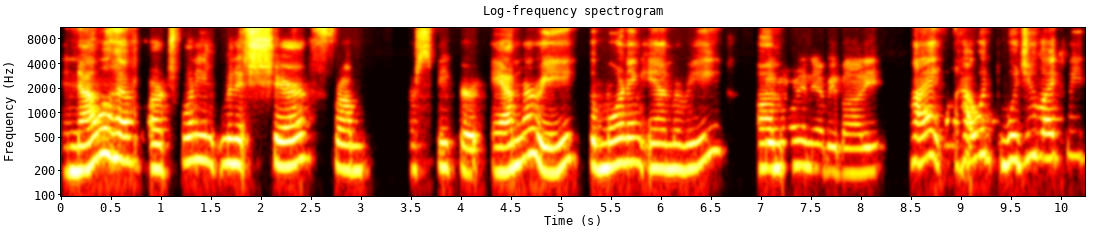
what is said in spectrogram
And now we'll have our 20 minute share from our speaker, Anne Marie. Good morning, Anne Marie. Um, Good morning, everybody. Hi. How would would you like me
